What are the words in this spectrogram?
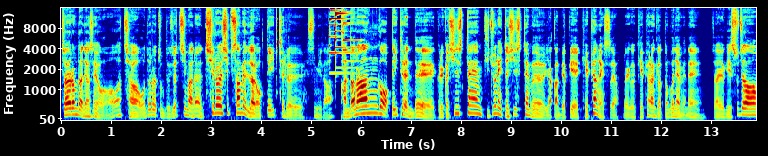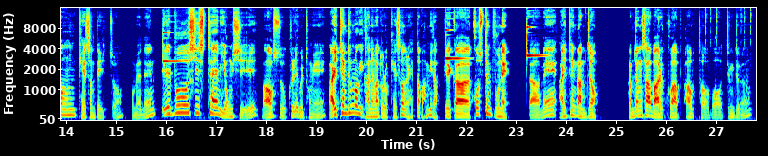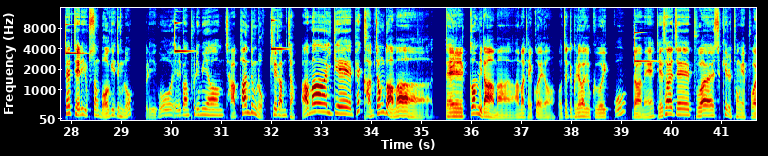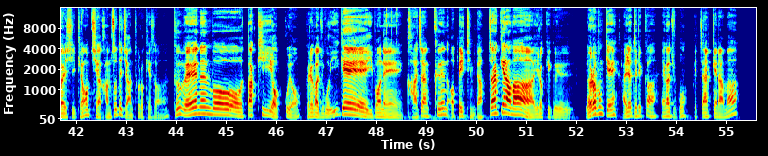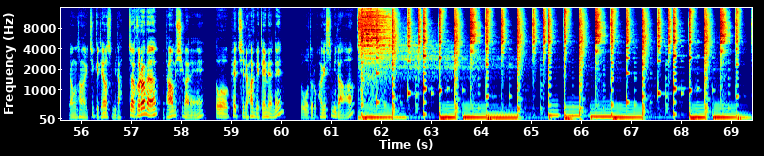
자, 여러분들 안녕하세요. 자, 오늘은 좀 늦었지만은 7월 13일 날 업데이트를 했습니다. 간단한 거 업데이트를 했는데, 그러니까 시스템, 기존에 있던 시스템을 약간 몇 개 개편을 했어요. 그리고 그 개편한 게 어떤 거냐면은, 자, 여기 수정 개선돼 있죠. 보면은, 일부 시스템 이용 시 마우스 우클릭을 통해 아이템 등록이 가능하도록 개선을 했다고 합니다. 그러니까 코스튬 분해, 그 다음에 아이템 감정, 감정사 마르코와 바우터 뭐 등등 펫 대리 육성 먹이 등록 그리고 일반 프리미엄 자판 등록 킬 감정. 아마 이게 펫 감정도 아마 될 겁니다. 아마 아마 될 거예요. 어쨌든 그래가지고 그거 있고 그 다음에 대사제 부활 스킬을 통해 부활 시 경험치가 감소되지 않도록 해서. 그 외에는 뭐 딱히 없고요. 그래가지고 이게 이번에 가장 큰 업데이트입니다. 짧게나마 이렇게 그 여러분께 알려드릴까 해가지고 그 짧게나마 영상을 찍게 되었습니다. 자 그러면 다음 시간에 또 패치를 하게 되면은 또 오도록 하겠습니다.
